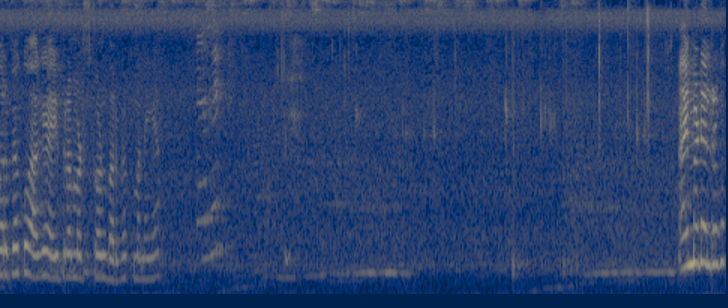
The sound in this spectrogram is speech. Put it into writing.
ಬರಬೇಕು ಹಾಗೆ ಐಬ್ರೋ ಮಾಡಿಸ್ಕೊಂಡು ಬರಬೇಕು ಮನೆಗೆ. ಆಯ್ ಮಾಡಿ ಎಲ್ರಿಗೂ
